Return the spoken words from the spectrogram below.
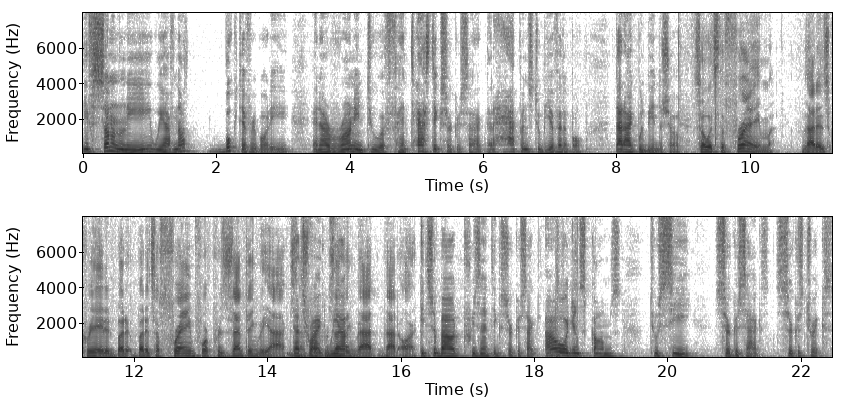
if suddenly we have not booked everybody and I run into a fantastic circus act that happens to be available, that act will be in the show. So it's the frame that is created, but but it's a frame for presenting the act. That's right. presenting are, that that art. It's about presenting circus acts. Our audience comes to see circus acts, circus tricks,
